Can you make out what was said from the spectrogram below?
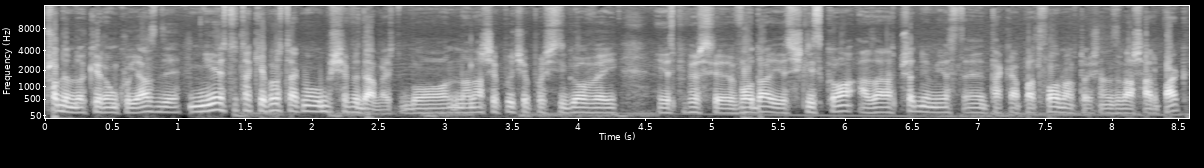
przodem do kierunku jazdy. Nie jest to takie proste, jak mogłoby się wydawać, bo na naszej płycie poślizgowej jest po pierwsze woda, jest ślisko, a zaraz przed nią jest e, taka platforma, która się nazywa szarpak.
